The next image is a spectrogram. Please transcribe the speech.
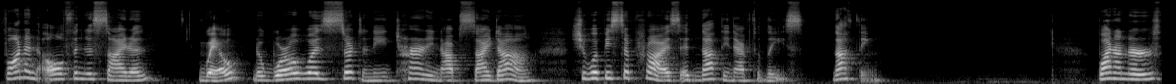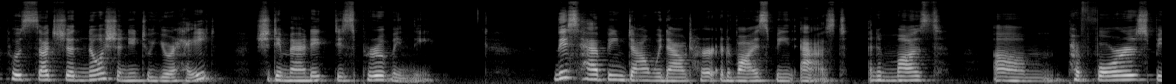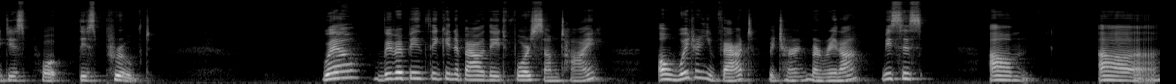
Found an orphan asylum? Well, the world was certainly turning upside down. She would be surprised at nothing after this. Nothing. What on earth put such a notion into your head? she demanded disapprovingly. This had been done without her advice being asked, and must um, perforce be dispro disproved. Well, we've been thinking about it for some time. On waiter, in fact, returned Marilla. Mrs. Um, uh,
